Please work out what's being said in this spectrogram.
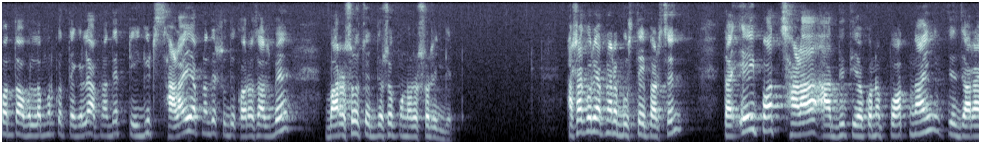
পন্থা অবলম্বন করতে গেলে আপনাদের টিকিট ছাড়াই আপনাদের শুধু খরচ আসবে বারোশো, চোদ্দোশো, পনেরোশো রিঙ্গিট আশা করি আপনারা বুঝতেই পারছেন। তা এই পথ ছাড়া আর দ্বিতীয় কোনো পথ নাই যে, যারা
